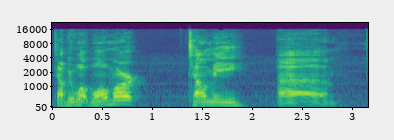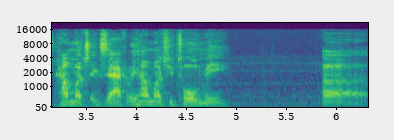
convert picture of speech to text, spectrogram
tell me what Walmart. Tell me uh, how much exactly how much you told me uh,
